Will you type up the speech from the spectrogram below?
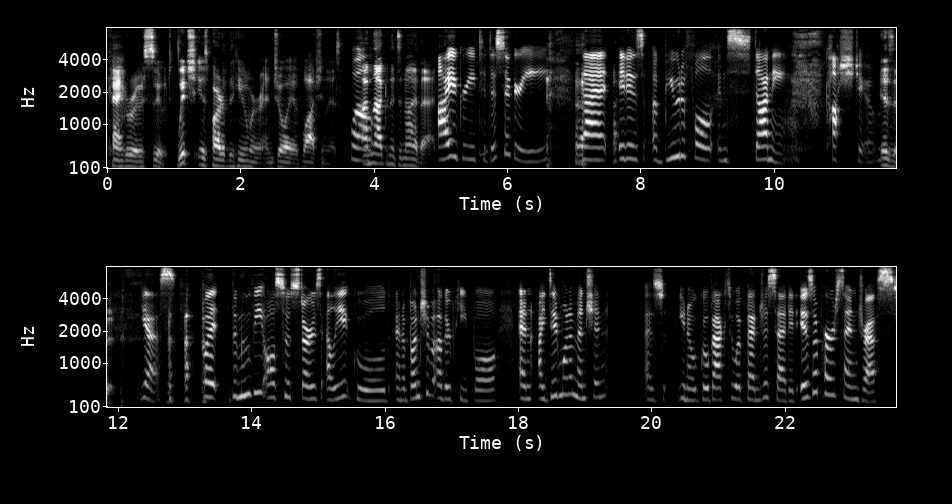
kangaroo suit, which is part of the humor and joy of watching this. Well- I'm not going to deny that. I agree to disagree that it is a beautiful and stunning costume. Is it? Yes. But the movie also stars Elliott Gould and a bunch of other people. And I did want to mention, as you know, go back to what Ben just said, it is a person dressed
